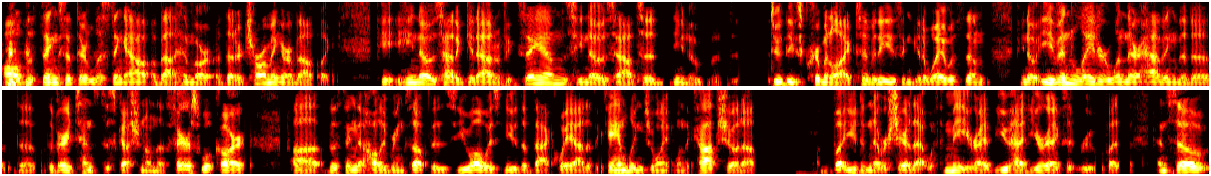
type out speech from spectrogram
All the things that they're listing out about him are that are charming are about like he he knows how to get out of exams, he knows how to you know do these criminal activities and get away with them. You know, even later when they're having the the the, the very tense discussion on the Ferris wheel car, uh, the thing that Holly brings up is you always knew the back way out of the gambling joint when the cop showed up, but you didn't ever share that with me, right? You had your exit route, but and so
